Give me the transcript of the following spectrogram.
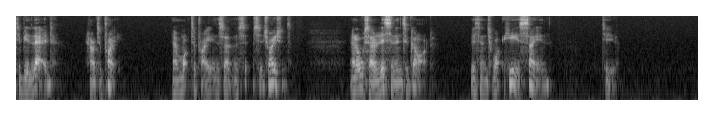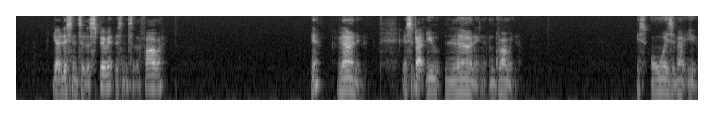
to be led how to pray and what to pray in certain situations. And also listening to God, listening to what He is saying to you. You know, listen to the Spirit, listen to the Father. Yeah? Learning. It's about you learning and growing. It's always about you.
